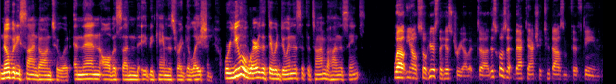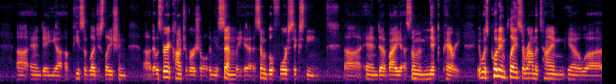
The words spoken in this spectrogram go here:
nobody signed on to it and then all of a sudden it became this regulation. Were you aware that they were doing this at the time behind the scenes? Well you know so here's the history of it. Uh, this goes back to actually 2015 uh, and a, uh, a, piece of legislation uh, that was very controversial in the assembly uh, assembly bill 416 uh, and by Assemblyman nick perry it was put in place around the time you know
